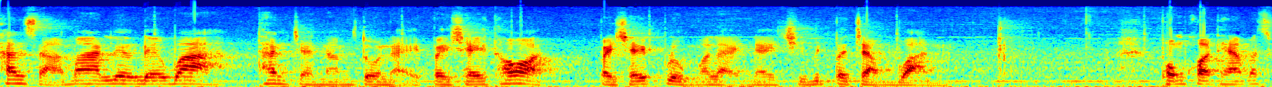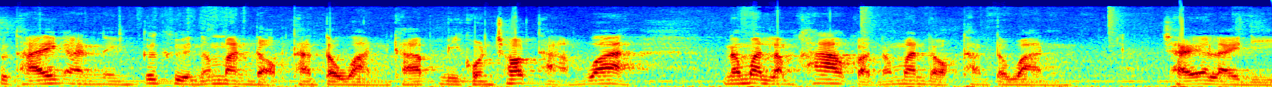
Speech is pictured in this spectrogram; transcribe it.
ท่านสามารถเลือกได้ว่าท่านจะนำตัวไหนไปใช้ทอด ไปใช้ปรุงอะไรในชีวิตประจำวันผมขอแถมอันสุดท้ายอีกอันหนึ่งก็คือน้ำมันดอกทานตะวันครับ มีคนชอบถามว่า น้ำมันลำข้าวกับน้ำมันดอกทานตะวัน ใช้อะไรดี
